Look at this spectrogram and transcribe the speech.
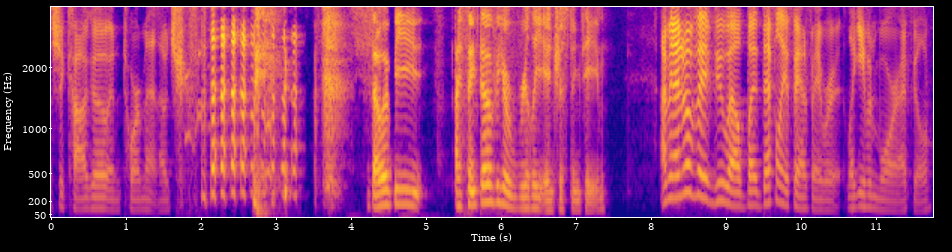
Chicago, and Torment. I would cheer for that. That would be I think that would be a really interesting team. I mean, I don't know if they do well, but definitely a fan favorite. Like even more, I feel.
